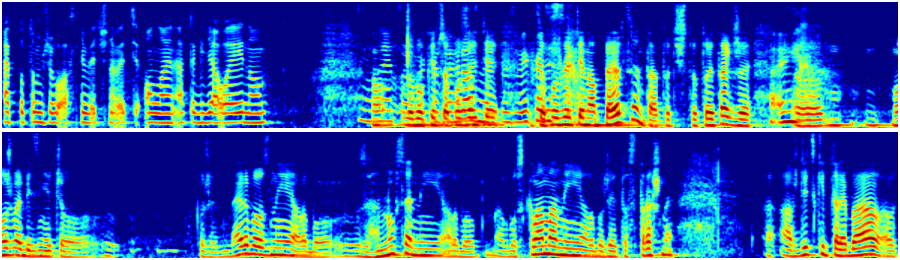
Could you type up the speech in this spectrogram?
aj potom, že vlastne väčšina vecí online a tak ďalej, no. No, lebo keď sa, pozriete, keď sa pozriete na percentá, totiž toto je tak, že uh, môžeme byť z niečoho akože nervózny, alebo zhnusený, alebo, alebo sklamaný, alebo že je to strašné. A vždycky treba,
